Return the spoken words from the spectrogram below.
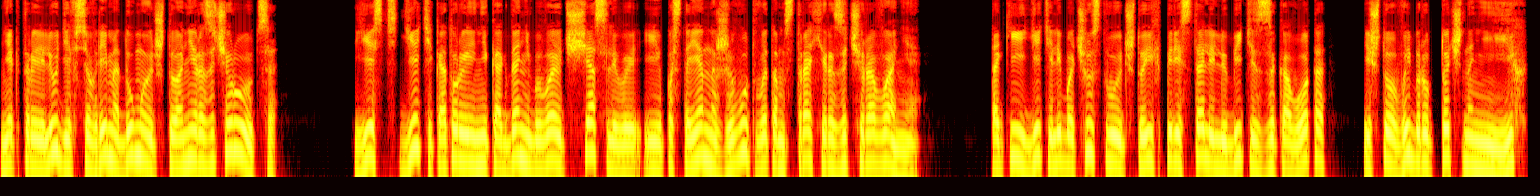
некоторые люди все время думают, что они разочаруются. Есть дети, которые никогда не бывают счастливы и постоянно живут в этом страхе разочарования. Такие дети либо чувствуют, что их перестали любить из-за кого-то, и что выберут точно не их,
